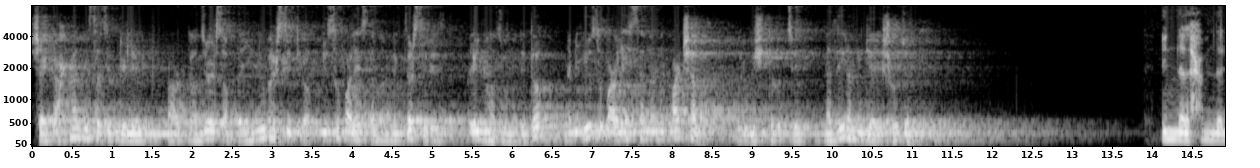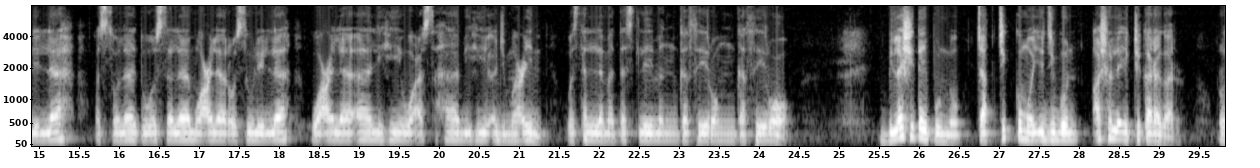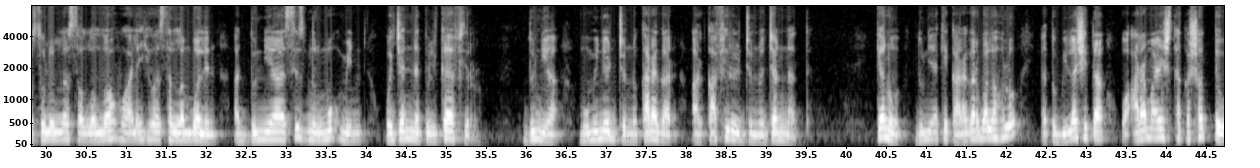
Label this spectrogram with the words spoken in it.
Sheikh Ahmed Musa Jibril proud graduates of the University of Yusuf আলাইসাল্লাম lecture series ইলম হাজ অনুদিত নবী ইউসুফ আলাইসাল্লামের পাঠশালা পরিবেশিত হচ্ছে নাজিরা মিডিয়ার সৌজন্যে إن الحمد لله الصلاة والسلام على رسول الله وعلى آله وأصحابه أجمعين وسلم تسليما كثيرا كثيرا বিলাসিতায় পূর্ণ চাকচিক্যময় এই জীবন আসলে একটি কারাগার রসুল্লাহ সাল্লাহ আলহি ওয়াসাল্লাম বলেন আর দুনিয়া সিজনুল মুমিন ও জান্নাতুল কাফির। দুনিয়া মুমিনের জন্য কারাগার আর কাফিরের জন্য জান্নাত। কেন দুনিয়াকে কারাগার বলা হলো? এত বিলাসিতা ও আরামায়েশ থাকা সত্ত্বেও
